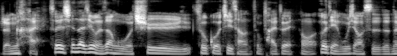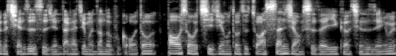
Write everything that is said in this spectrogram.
人海，所以现在基本上我去出国机场都排队哦，二点五小时的那个前置时间大概基本上都不够，我都保守期间我都是抓三小时的一个前置时间，因为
